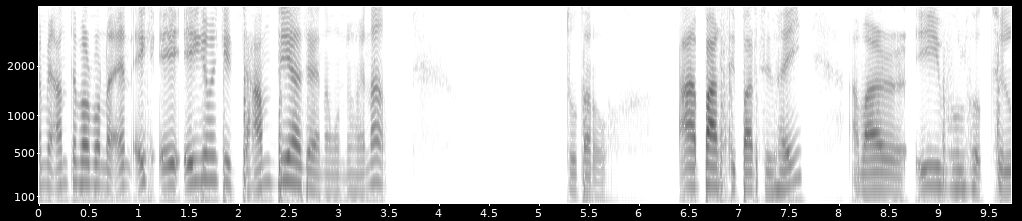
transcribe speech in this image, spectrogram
আমি আনতে পারব না। এন্ড এই গেমে কি জাম দেওয়া যায় না মনে হয় না? তো তারও পারছি পারছি ভাই। আমার এই ভুল হচ্ছিল।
